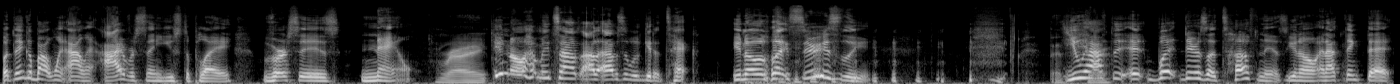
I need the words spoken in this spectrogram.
but think about when Allen Iverson used to play versus now. Right. You know how many times Allen Iverson would get a tech? You know, like seriously, That's you true. have to. It, but there's a toughness, you know, and I think that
